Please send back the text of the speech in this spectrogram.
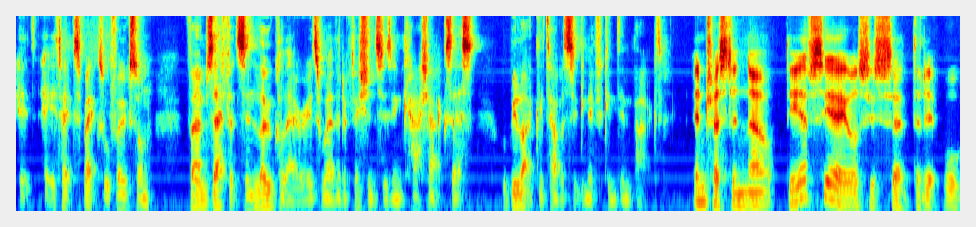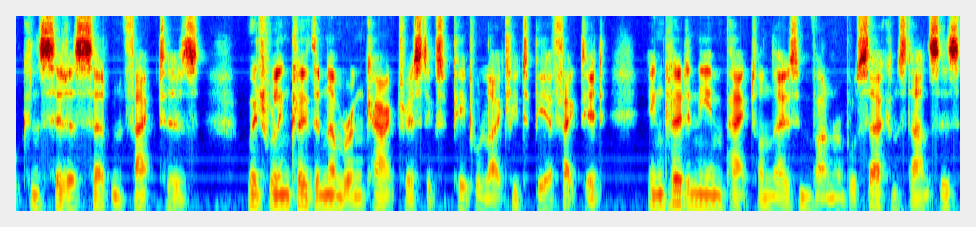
it, it expects will focus on firms' efforts in local areas where the deficiencies in cash access would be likely to have a significant impact. Interesting. Now, the FCA also said that it will consider certain factors, which will include the number and characteristics of people likely to be affected, including the impact on those in vulnerable circumstances,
